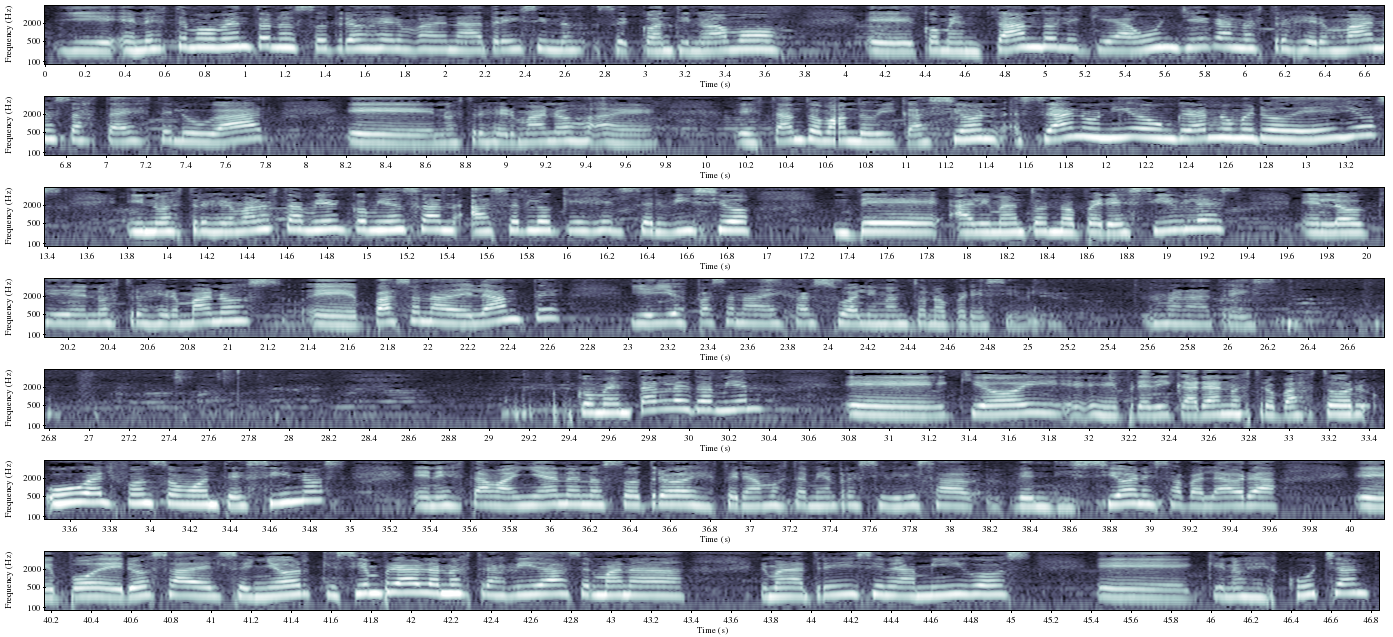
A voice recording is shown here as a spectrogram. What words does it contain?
Y en este momento nosotros, hermana Tracy, nos, continuamos eh, comentándole que aún llegan nuestros hermanos hasta este lugar. Eh, nuestros hermanos eh, están tomando ubicación. Se han unido un gran número de ellos y nuestros hermanos también comienzan a hacer lo que es el servicio de alimentos no perecibles, en lo que nuestros hermanos eh, pasan adelante y ellos pasan a dejar su alimento no perecible. Hermana Tracy comentarle también eh, que hoy eh, predicará nuestro pastor Hugo Alfonso Montesinos. En esta mañana nosotros esperamos también recibir esa bendición, esa palabra eh, poderosa del Señor que siempre habla nuestras vidas, hermana, hermana Tracy, amigos que nos escuchan.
